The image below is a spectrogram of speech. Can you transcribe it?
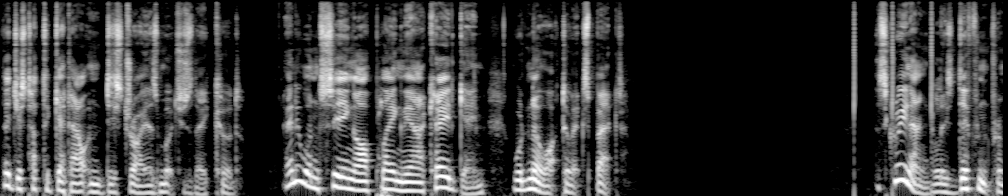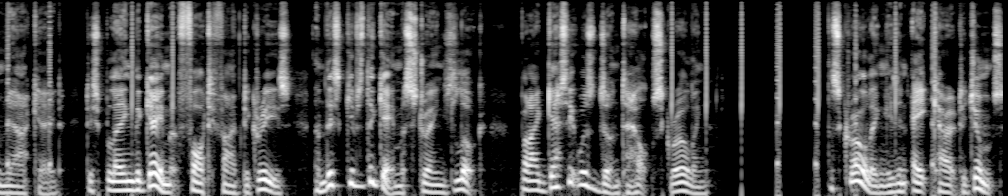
they just had to get out and destroy as much as they could. Anyone seeing or playing the arcade game would know what to expect. The screen angle is different from the arcade, displaying the game at 45 degrees, and this gives the game a strange look, but I guess it was done to help scrolling. The scrolling is in 8 character jumps,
